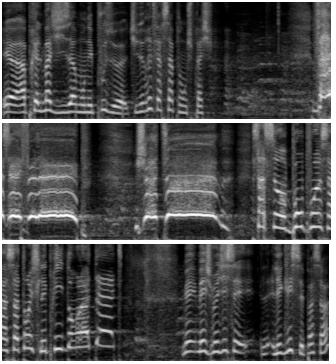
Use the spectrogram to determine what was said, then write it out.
Et euh, après le match, je disais à mon épouse, tu devrais faire ça pendant que je prêche. Vas-y Philippe Je t'aime Ça, c'est un bon point, ça. Satan, il se l'est pris dans la tête. Mais, mais je me dis, c'est l'église, c'est pas ça?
